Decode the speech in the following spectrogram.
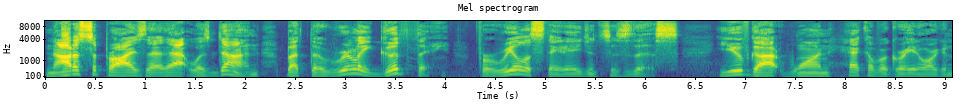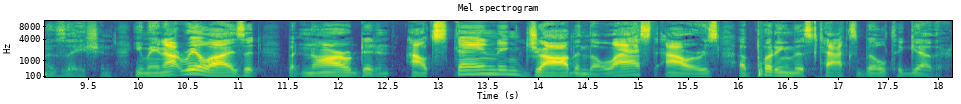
not a surprise that that was done. But the really good thing for real estate agents is this you've got one heck of a great organization. You may not realize it, but NAR did an outstanding job in the last hours of putting this tax bill together.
